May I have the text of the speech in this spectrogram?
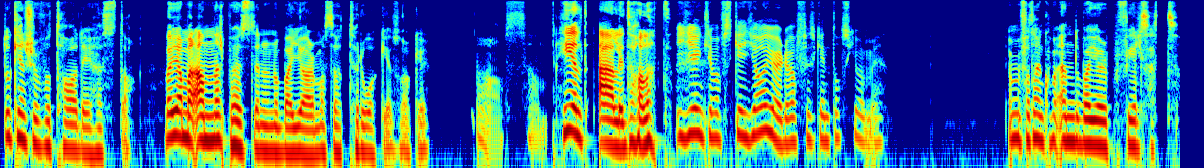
då kanske du får ta det i höst då. Vad gör man annars på hösten än att bara göra massa tråkiga saker? Ja, sant. Helt ärligt talat. Egentligen, varför ska jag göra det? Varför ska inte Oskar vara med? Ja, men för att han kommer ändå bara göra det på fel sätt.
